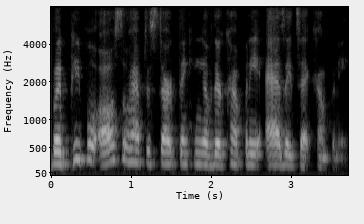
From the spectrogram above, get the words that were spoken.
but people also have to start thinking of their company as a tech company.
